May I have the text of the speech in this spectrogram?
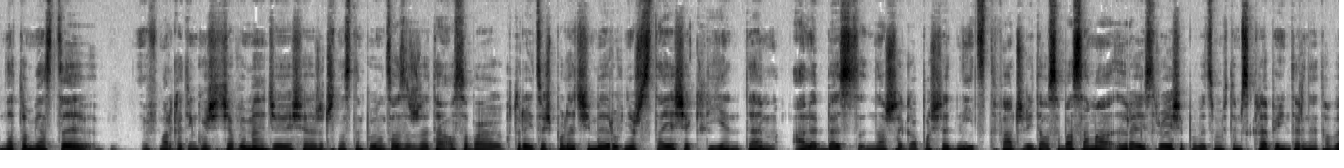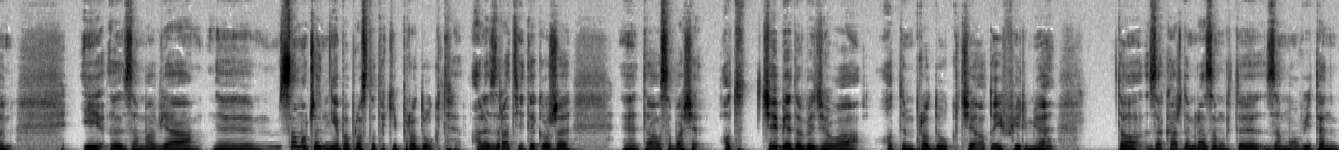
Natomiast w marketingu sieciowym dzieje się rzecz następująca, że ta osoba, której coś polecimy, również staje się klientem, ale bez naszego pośrednictwa, czyli ta osoba sama rejestruje się powiedzmy w tym sklepie internetowym i zamawia y, samoczynnie po prostu taki produkt, ale z racji tego, że y, ta osoba się od ciebie dowiedziała o tym produkcie, o tej firmie, to za każdym razem, gdy zamówi ten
